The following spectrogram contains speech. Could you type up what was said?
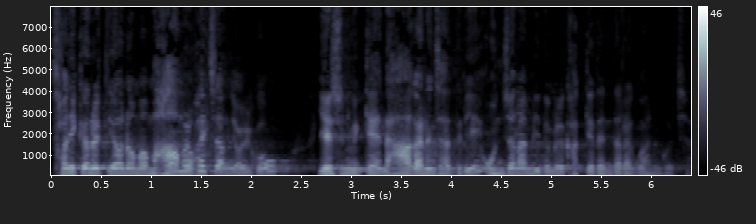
선입견을 뛰어넘어 마음을 활짝 열고 예수님께 나아가는 자들이 온전한 믿음을 갖게 된다라고 하는 거죠.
